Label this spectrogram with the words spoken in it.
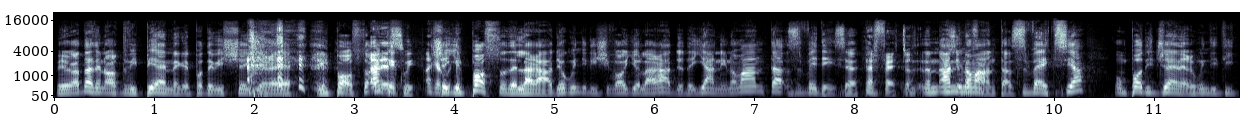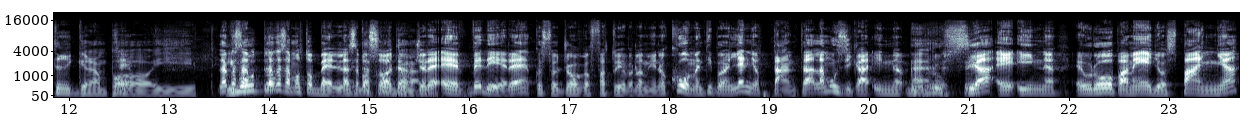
Vi ricordate NordVPN che potevi scegliere il posto? Anche Adesso- qui, anche scegli qui. il posto della radio, quindi dici voglio la radio degli anni 90 svedese. Perfetto. S- Si Anni può 90 Svezia, un po' di genere, quindi ti triggera un po' i, La cosa, mood. la cosa molto bella, se posso aggiungere, è vedere questo gioco che ho fatto io perlomeno, come tipo negli anni 80 la musica in Eh, Russia e in Europa, medio, Spagna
